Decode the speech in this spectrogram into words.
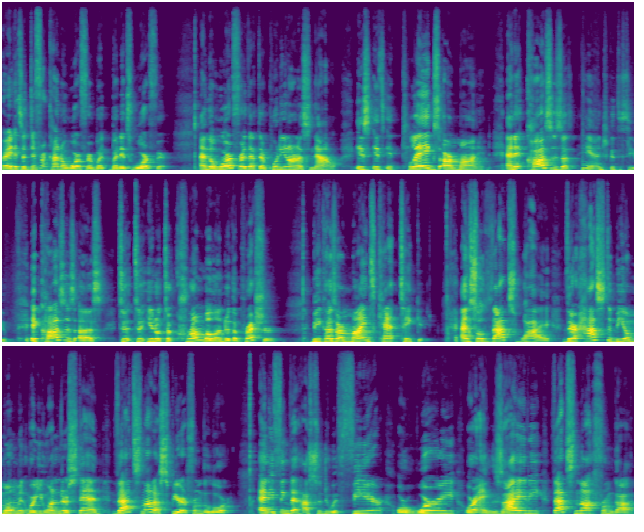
right? It's a different kind of warfare, but but it's warfare. And the warfare that they're putting on us now is it, it plagues our mind and it causes us hey Ange, good to see you. It causes us to, to you know to crumble under the pressure because our minds can't take it. And so that's why there has to be a moment where you understand that's not a spirit from the Lord anything that has to do with fear or worry or anxiety, that's not from God.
